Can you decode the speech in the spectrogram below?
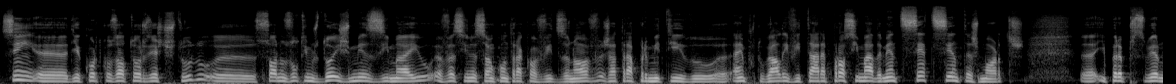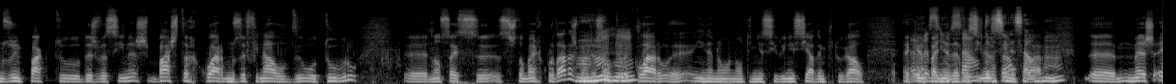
Sim, eh, de acordo com os autores deste estudo, eh, só nos últimos dois meses e meio a vacinação contra a Covid-19 já terá permitido em Portugal evitar aproximadamente 700 mortes. E para percebermos o impacto das vacinas, basta recuarmos a final de outubro. Não sei se, se estão bem recordadas, mas nessa Uhum. altura, claro, ainda não, não tinha sido iniciada em Portugal a, A campanha da vacinação. vacinação. Da vacinação, claro. uhum. Uh, mas a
